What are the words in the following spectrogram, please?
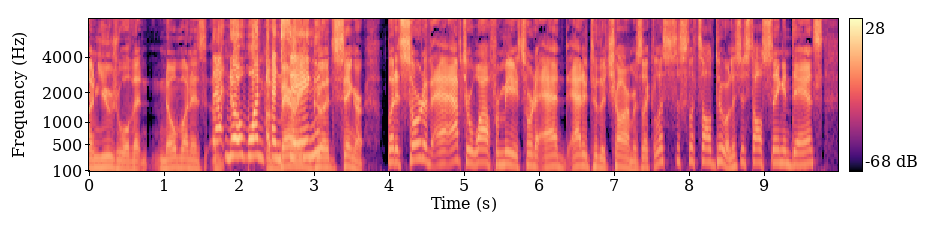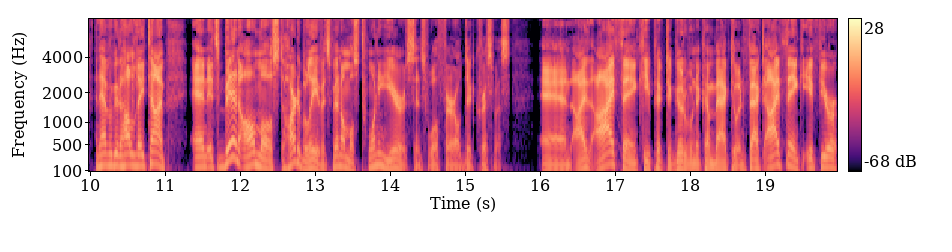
unusual that no one is a- that no one a can very sing. good singer. But it's sort of after a while for me, it sort of add, added to the charm. It's like let's just let's all do it. Let's just all sing and dance and have a good holiday time. And it's been almost hard to believe. It's been almost 20 years since Will Ferrell did Christmas, and I I think he picked a good one to come back to. In fact, I think if you're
